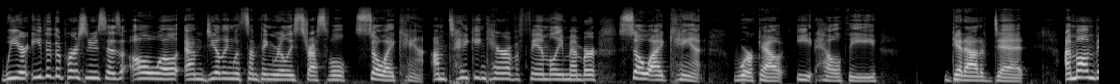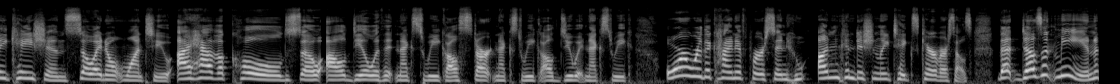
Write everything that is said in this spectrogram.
We are either the person who says, Oh, well, I'm dealing with something really stressful, so I can't. I'm taking care of a family member, so I can't work out, eat healthy, get out of debt. I'm on vacation, so I don't want to. I have a cold, so I'll deal with it next week. I'll start next week. I'll do it next week. Or we're the kind of person who unconditionally takes care of ourselves. That doesn't mean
